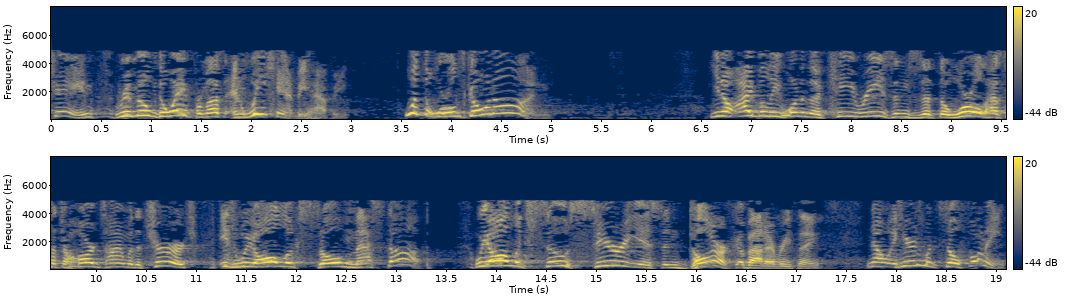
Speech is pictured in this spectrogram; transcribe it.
shame removed away from us and we can't be happy. What the world's going on? You know, I believe one of the key reasons that the world has such a hard time with the church is we all look so messed up. We all look so serious and dark about everything. Now, here's what's so funny.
